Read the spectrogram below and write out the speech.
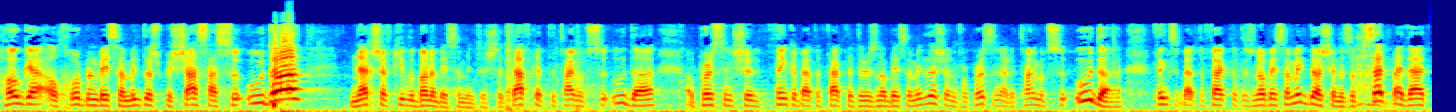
hoga al churban Beis Hamikdash b'shas hasu'uda Nechshav kilu bana Beis Hamikdash. Dafka at the time of Su'uda, a person should think about the fact that there is no Beis Hamikdash, and if a person at a time of Su'uda thinks about the fact that there's no Beis Hamikdash and is upset by that,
